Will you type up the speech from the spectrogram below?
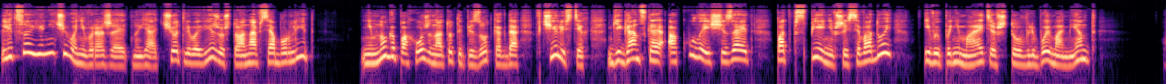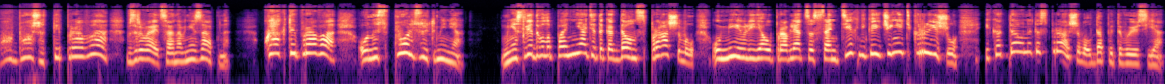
Лицо ее ничего не выражает, но я отчетливо вижу, что она вся бурлит. Немного похоже на тот эпизод, когда в челюстях гигантская акула исчезает под вспенившейся водой, и вы понимаете, что в любой момент... «О, Боже, ты права!» — взрывается она внезапно. «Как ты права? Он использует меня!» Мне следовало понять это, когда он спрашивал, умею ли я управляться с сантехникой и чинить крышу. И когда он это спрашивал, допытываюсь я.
